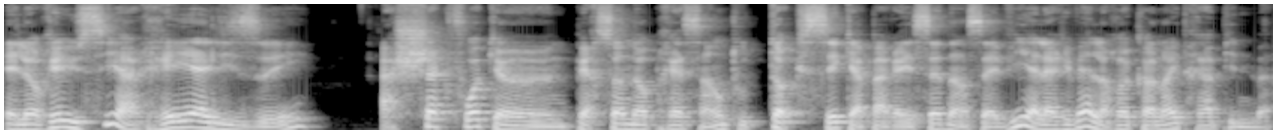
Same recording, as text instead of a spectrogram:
Elle a réussi à réaliser à chaque fois qu'une personne oppressante ou toxique apparaissait dans sa vie, elle arrivait à le reconnaître rapidement.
